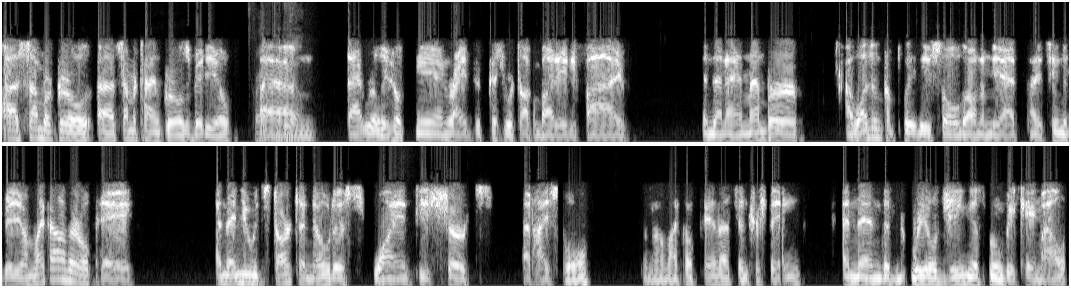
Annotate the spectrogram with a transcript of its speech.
Uh, summer girl, uh, summertime girls video. Um, that really hooked me in, right? Because we were talking about '85, and then I remember I wasn't completely sold on them yet. I'd seen the video. I'm like, oh, they're okay. And then you would start to notice Y&T shirts at high school, and I'm like, okay, that's interesting. And then the Real Genius movie came out,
